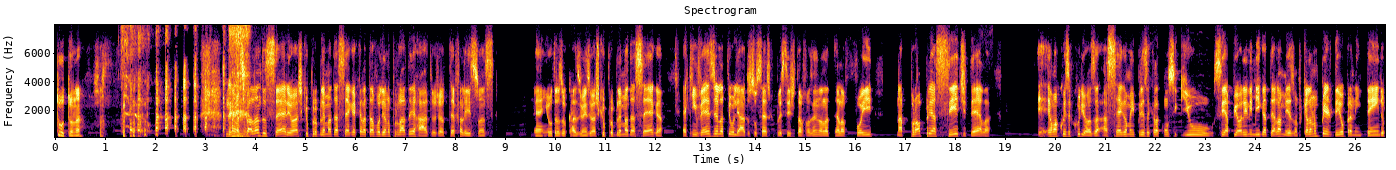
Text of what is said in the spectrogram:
Tudo, né? Não, mas falando sério, eu acho que o problema da SEGA é que ela tava olhando pro lado errado. Eu já até falei isso antes é, em outras ocasiões. Eu acho que o problema da SEGA é que, em vez de ela ter olhado o sucesso que o PlayStation estava fazendo, ela, ela foi na própria sede dela. É é uma coisa curiosa. A SEGA é uma empresa que ela conseguiu ser a pior inimiga dela mesma, porque ela não perdeu para Nintendo,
